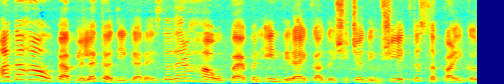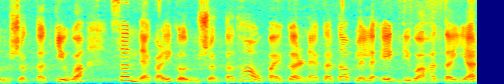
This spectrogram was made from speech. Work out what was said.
आता हा उपाय आपल्याला कधी करायचा? तर हा उपाय आपण इंदिरा एकादशीच्या दिवशी एक तर सकाळी करू शकतात किंवा संध्याकाळी करू शकतात. हा उपाय करण्याकरता आपल्याला एक दिवा हा तयार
